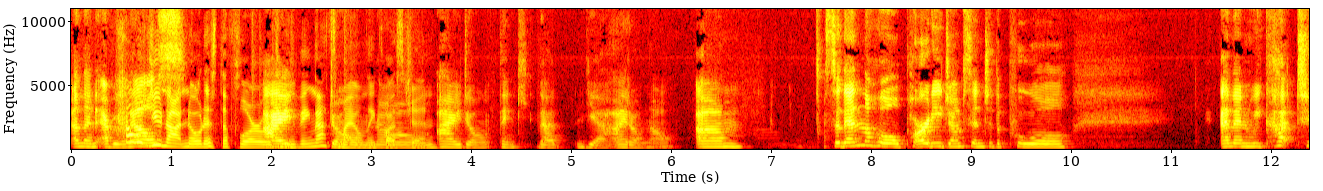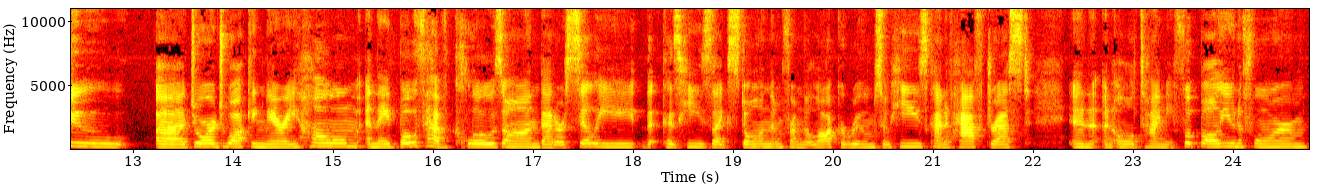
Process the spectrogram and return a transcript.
and then everyone How else did you not notice the floor was I moving? That's my only know. question. I don't think that. Yeah, I don't know. Um, so then the whole party jumps into the pool, and then we cut to uh, George walking Mary home, and they both have clothes on that are silly because he's like stolen them from the locker room. So he's kind of half dressed in an old timey football uniform.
